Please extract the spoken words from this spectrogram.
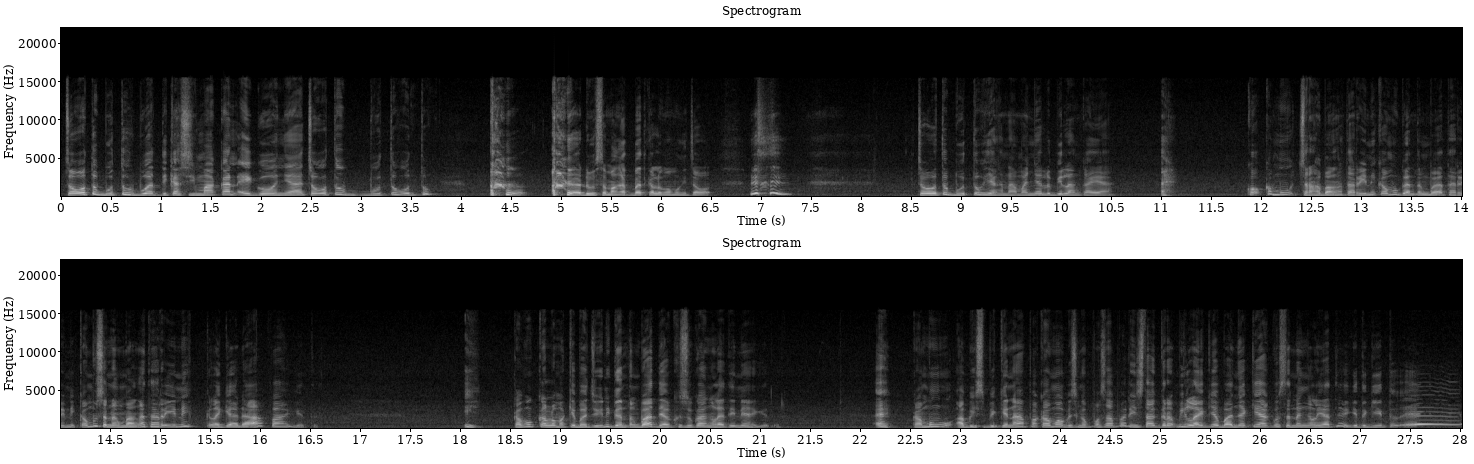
Cowok tuh butuh buat dikasih makan egonya cowok tuh butuh untuk aduh semangat banget kalau ngomongin cowok. Cowok tuh butuh yang namanya lu bilang kayak eh kok kamu cerah banget hari ini? Kamu ganteng banget hari ini? Kamu seneng banget hari ini? Lagi ada apa? gitu kamu kalau pakai baju ini ganteng banget ya aku suka ngeliatinnya gitu. Eh kamu abis bikin apa? Kamu abis ngepost apa di Instagram? Ih like nya banyak ya aku seneng ngeliatnya gitu-gitu. Eh.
